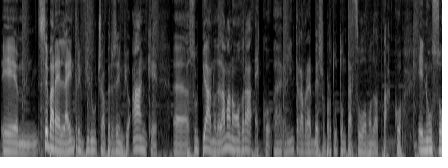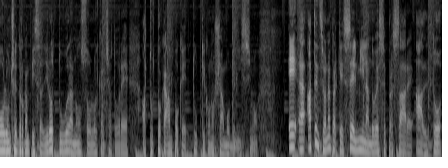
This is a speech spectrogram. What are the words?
E, um, se Barella entra in fiducia, per esempio, anche eh, sul piano della manovra, ecco, eh, l'Inter avrebbe soprattutto un terzo uomo d'attacco e non solo un centrocampista di rottura, non solo il calciatore a tutto campo che tutti conosciamo benissimo. E eh, attenzione perché se il Milan dovesse pressare alto,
